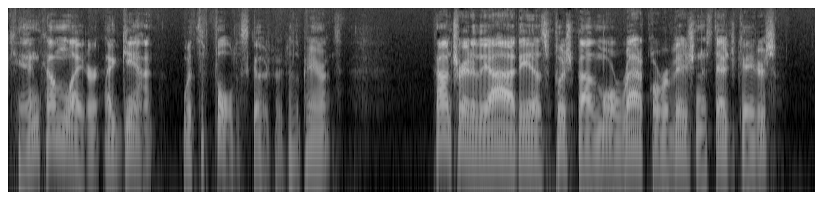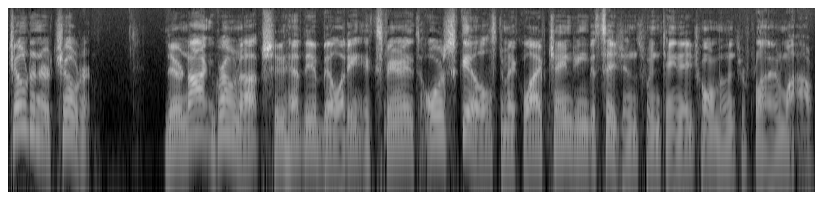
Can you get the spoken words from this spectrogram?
can come later, again, with the full disclosure to the parents. Contrary to the ideas pushed by the more radical revisionist educators, children are children they're not grown ups who have the ability, experience, or skills to make life changing decisions when teenage hormones are flying wild.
